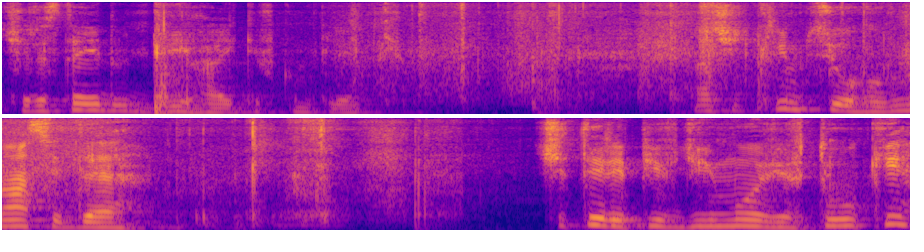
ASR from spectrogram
Через те йдуть дві гайки в комплекті. Значить, крім цього, в нас іде 4 півдюймові втулки.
